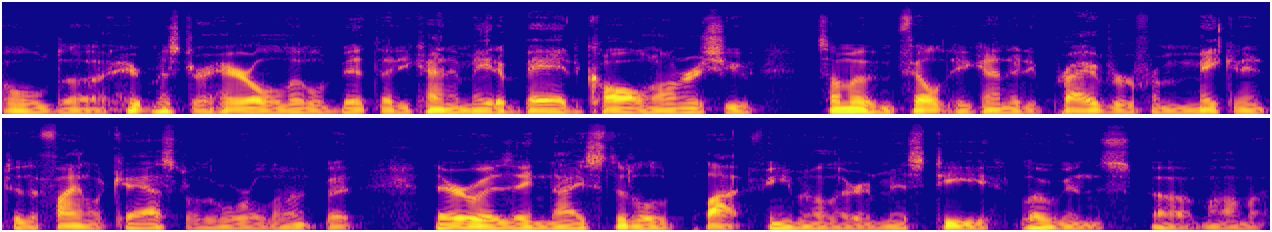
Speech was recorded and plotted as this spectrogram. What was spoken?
old uh, Mr. Harrell a little bit that he kind of made a bad call on her. She, some of them felt he kind of deprived her from making it to the final cast of the World Hunt. But there was a nice little Plott female there in Miss T, Logan's uh, mama.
